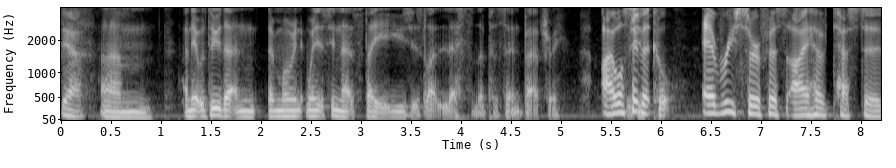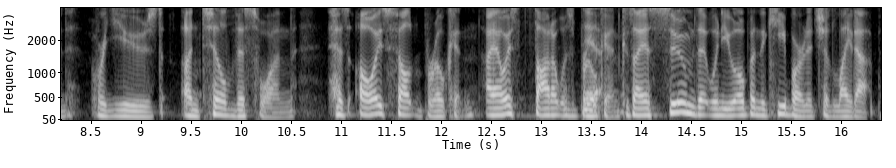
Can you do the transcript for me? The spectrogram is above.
Yeah. Um, and it will do that, and, and when, when it's in that state, it uses like less than a percent battery. I will say that cool. every Surface I have tested or used until this one has always felt broken. I always thought it was broken because I assumed that when you open the keyboard, it should light up.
